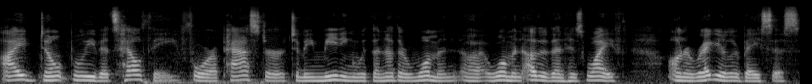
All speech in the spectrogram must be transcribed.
I don't believe it's healthy for a pastor to be meeting with another woman, uh, a woman other than his wife, on a regular basis,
